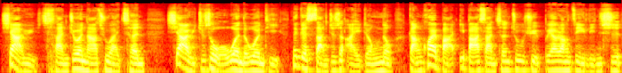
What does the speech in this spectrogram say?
下雨伞就会拿出来撑。下雨就是我问的问题，那个伞就是 I don't know，赶快把一把伞撑出去，不要让自己淋湿，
